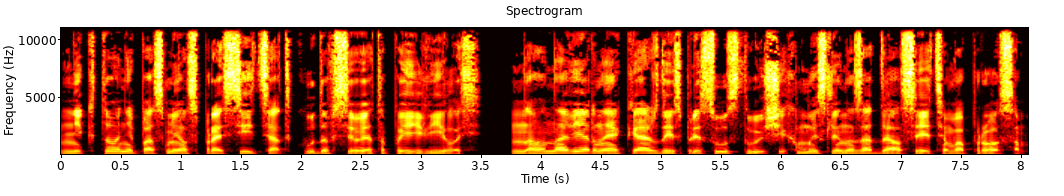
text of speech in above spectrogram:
Никто не посмел спросить, откуда все это появилось. Но, наверное, каждый из присутствующих мысленно задался этим вопросом.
